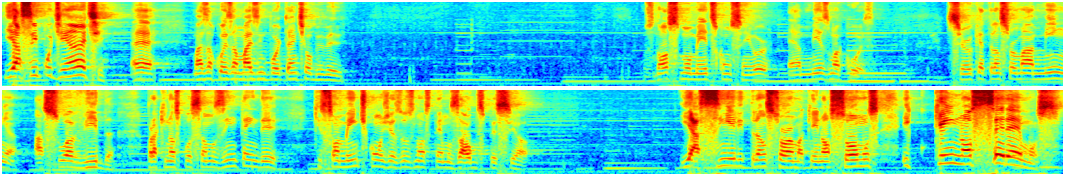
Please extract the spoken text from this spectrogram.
e assim por diante. É, mas a coisa mais importante é o bebê. Os nossos momentos com o Senhor é a mesma coisa. O Senhor quer transformar a minha, a sua vida, para que nós possamos entender que somente com Jesus nós temos algo especial. E assim Ele transforma quem nós somos e quem nós seremos.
